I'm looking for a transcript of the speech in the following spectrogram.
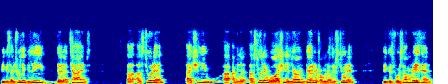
because I truly believe that at times uh, a student actually, uh, I mean, a, student will actually learn better from another student because for some reason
